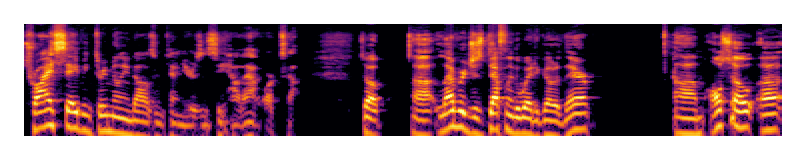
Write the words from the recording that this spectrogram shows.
try saving $3 million in 10 years and see how that works out. So, uh, leverage is definitely the way to go to there. Um, also, uh,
